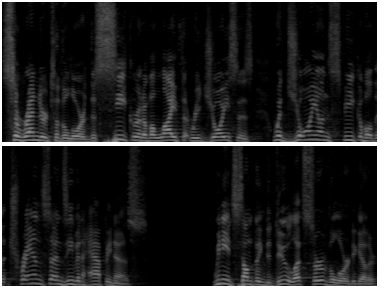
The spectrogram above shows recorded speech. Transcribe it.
Surrender to the Lord, the secret of a life that rejoices with joy unspeakable that transcends even happiness. We need something to do. Let's serve the Lord together.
